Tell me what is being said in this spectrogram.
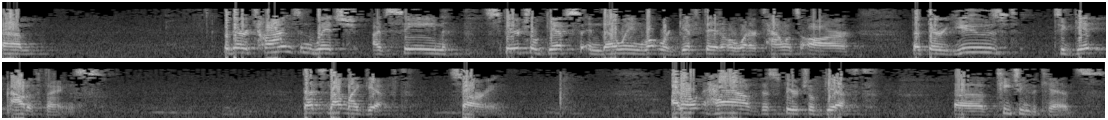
Um, but there are times in which I've seen spiritual gifts and knowing what we're gifted or what our talents are, that they're used to get out of things. That's not my gift. Sorry. I don't have the spiritual gift of teaching the kids.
